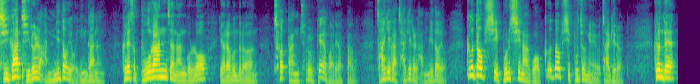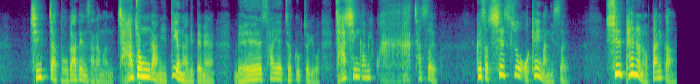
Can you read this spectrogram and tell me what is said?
지가 지를 안 믿어요, 인간은. 그래서 불완전한 걸로 여러분들은 첫 단추를 꿰버렸다고. 자기가 자기를 안 믿어요. 끝없이 불신하고 끝없이 부정해요, 자기를. 그런데 진짜 도가 된 사람은 자존감이 뛰어나기 때문에 매사에 적극적이고 자신감이 꽉 찼어요. 그래서 실수 오케이만 있어요. 실패는 없다니까.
